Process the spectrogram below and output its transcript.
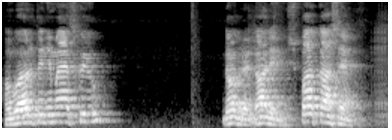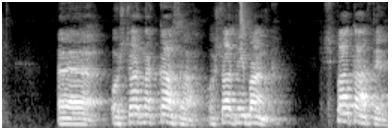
Говорите німецькою. Добре, далі. Шпакасе. Е, ощадна каса. Ощадний банк. Шпакати.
